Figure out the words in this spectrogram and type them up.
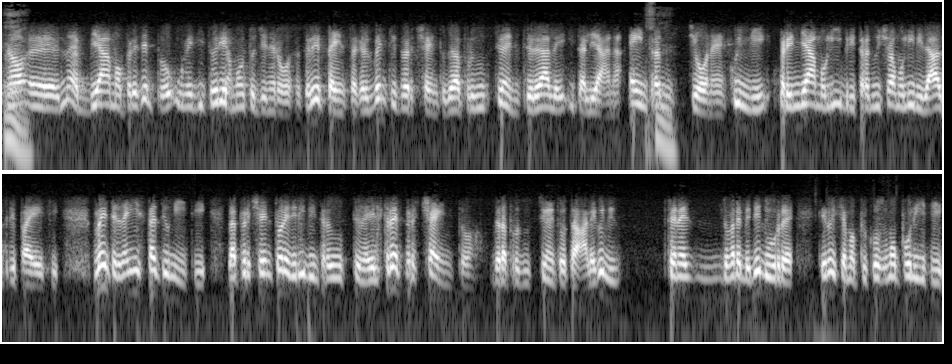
No? Eh. Eh, noi abbiamo per esempio un'editoria molto generosa, se lei pensa che il 20% della produzione editoriale italiana è in traduzione, sì. quindi prendiamo libri, traduciamo libri da altri paesi, mentre negli Stati Uniti la percentuale di libri in traduzione è il 3% della produzione totale, quindi se ne dovrebbe dedurre che noi siamo più cosmopoliti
